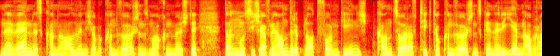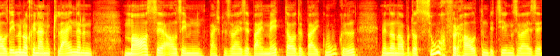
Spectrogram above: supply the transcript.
ein Awareness-Kanal. Wenn ich aber Conversions machen möchte, dann muss ich auf eine andere Plattform gehen. Ich kann zwar auf TikTok Conversions generieren, aber halt immer noch in einem kleineren Maße als eben beispielsweise bei Meta oder bei Google. Wenn dann aber das Suchverhalten bzw.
